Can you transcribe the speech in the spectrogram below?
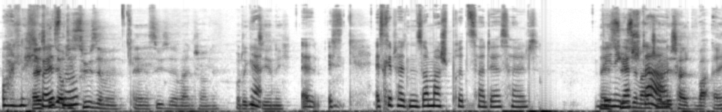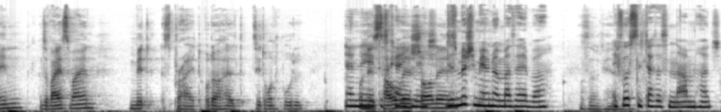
Und ich Weil es weiß gibt ja auch noch, die süße, äh, süße Weinschorle. Oder gibt es Ja. hier nicht? äh, ich, es gibt halt einen Sommerspritzer, der ist halt Nein, weniger süße stark. ist halt Wein, also Weißwein mit Sprite oder halt Zitronensprudel. Ja, Und nee, eine das kann saure ich nicht. Schorle? Das mische ich mir nur immer selber. Achso, okay. Ich wusste nicht, dass es einen Namen hat.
